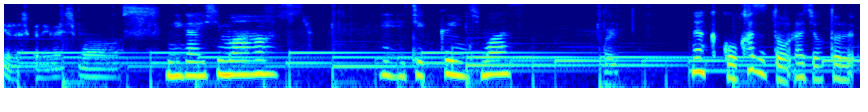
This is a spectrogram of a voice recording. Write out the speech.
はい、よろしくお願いします。お願いします。えー、チェックインします。はいなんかこうカズとラジオを撮る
